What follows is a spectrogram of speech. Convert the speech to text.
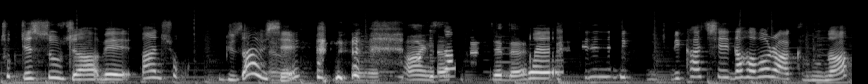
çok cesurca ve bence çok güzel bir şey. Evet, evet aynen bence de. Seninle bir, birkaç şey daha var aklımda.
